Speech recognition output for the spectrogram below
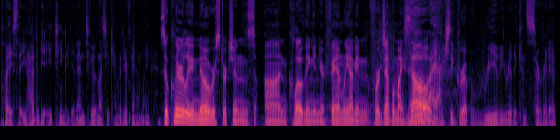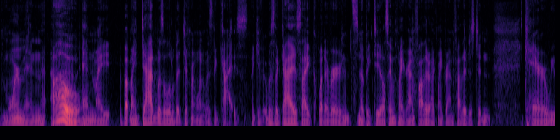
place that you had to be 18 to get into unless you came with your family. So clearly, no restrictions on clothing in your family. I mean, for example, myself. No, I actually grew up really, really conservative Mormon. um, Oh. and my but my dad was a little bit different when it was the guys. Like if it was the guys, like whatever, it's no big deal. Same with my grandfather. Like my grandfather just didn't care. We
